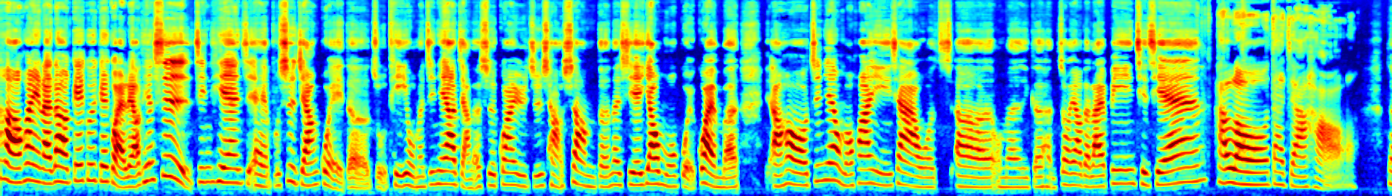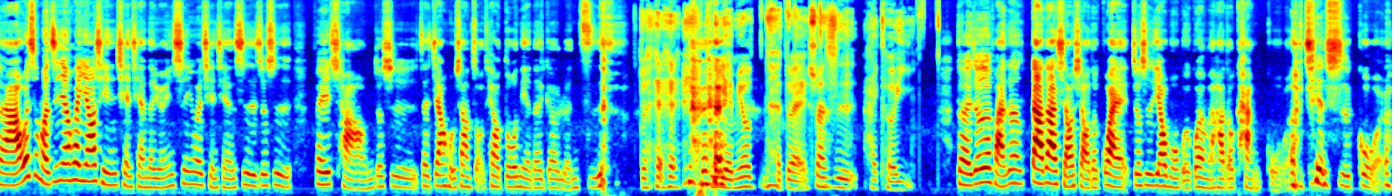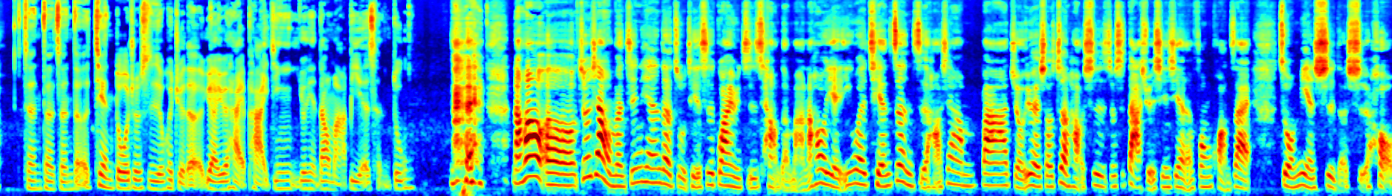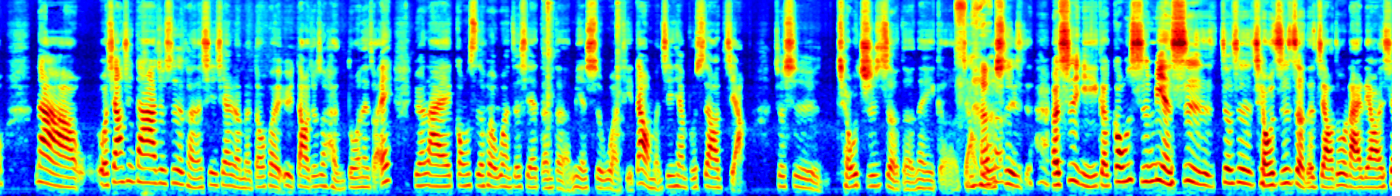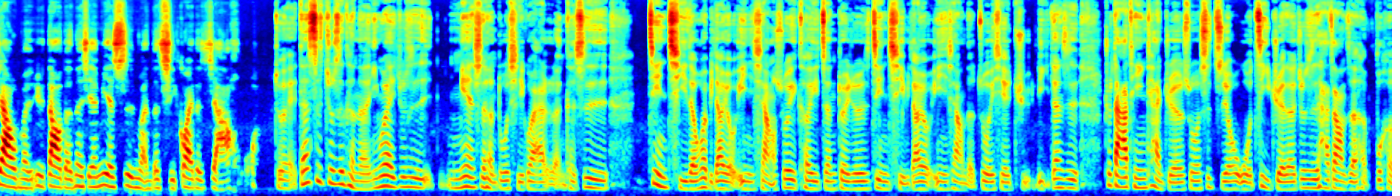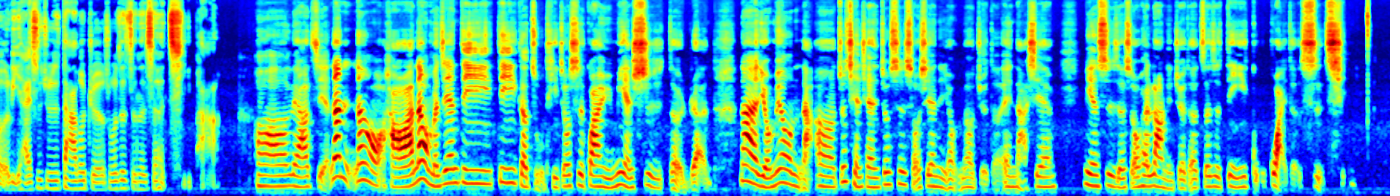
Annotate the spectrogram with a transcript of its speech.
Hello，大家好，欢迎来到假鬼假怪聊天室。今天诶不是讲鬼的主题，我们今天要讲的是关于职场上的那些妖魔鬼怪们。然后今天我们欢迎一下我呃我们一个很重要的来宾浅浅。Hello，大家好。对啊，为什么今天会邀请浅浅的原因，是因为浅浅是就是非常就是在江湖上走跳多年的一个人资。对，也没有 对，算是还可以。对，就是反正大大小小的怪，就是妖魔鬼怪们，他都看过了，见识过了。真的，真的见多就是会觉得越来越害怕，已经有点到麻痹的程度。对，然后呃，就像我们今天的主题是关于职场的嘛，然后也因为前阵子好像八九月的时候，正好是就是大学新鲜人疯狂在做面试的时候，那我相信大家就是可能新鲜人们都会遇到，就是很多那种哎，原来公司会问这些等等的面试问题，但我们今天不是要讲。就是求职者的那个角度 是，而是以一个公司面试，就是求职者的角度来聊一下我们遇到的那些面试们的奇怪的家伙。对，但是就是可能因为就是面试很多奇怪的人，可是近期的会比较有印象，所以可以针对就是近期比较有印象的做一些举例。但是就大家听一看，觉得说是只有我自己觉得就是他这样子很不合理，还是就是大家都觉得说这真的是很奇葩？哦，了解。那那我好啊。那我们今天第一第一个主题就是关于面试的人。那有没有哪呃，就浅浅就是首先你有没有觉得，哎，哪些面试的时候会让你觉得这是第一古怪的事情？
